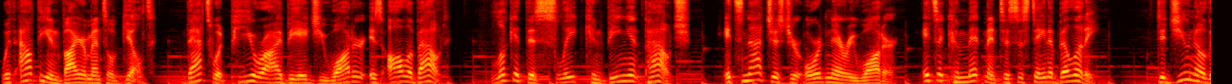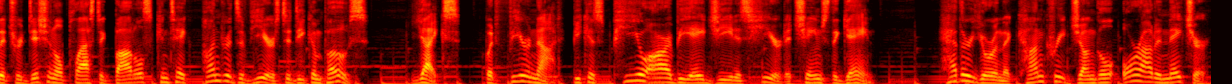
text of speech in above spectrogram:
without the environmental guilt. That's what PURIBAG water is all about. Look at this sleek, convenient pouch. It's not just your ordinary water, it's a commitment to sustainability. Did you know that traditional plastic bottles can take hundreds of years to decompose? Yikes, but fear not, because PURIBAG is here to change the game. Whether you're in the concrete jungle or out in nature,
